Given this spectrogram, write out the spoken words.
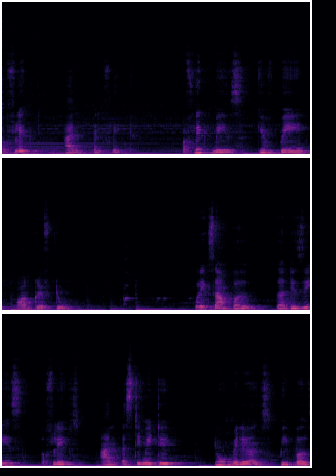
Afflict and inflict. Afflict means give pain or grief to. For example, the disease afflicts an estimated 2 million people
